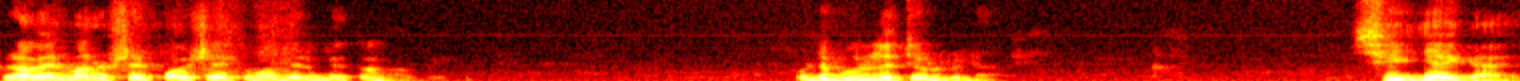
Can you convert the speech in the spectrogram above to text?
গ্রামের মানুষের পয়সায় তোমাদের বেতন হবে। ওটা ভুললে চলবে না। সেই জায়গায়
